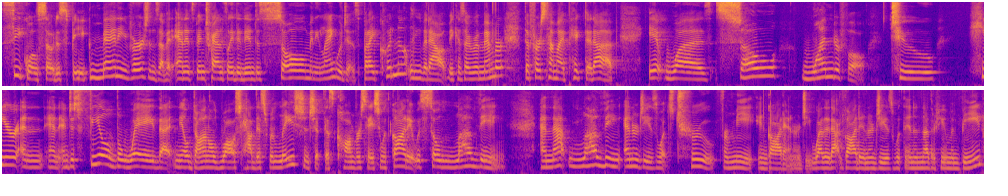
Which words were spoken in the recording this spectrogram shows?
sequels, so to speak, many versions of it, and it's been translated into so many languages. But I could not leave it out because I remember the first time I picked it up, it was so wonderful to hear and, and, and just feel the way that Neale Donald Walsch had this relationship, this conversation with God. It was so loving. And that loving energy is what's true for me in God energy, whether that God energy is within another human being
